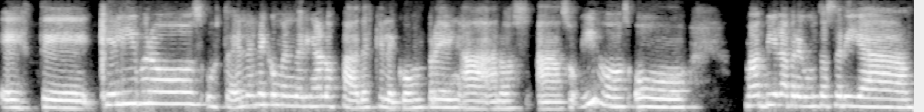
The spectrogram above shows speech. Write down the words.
este, ¿qué libros ustedes les recomendarían a los padres que le compren a, los, a sus hijos? O más bien la pregunta sería,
